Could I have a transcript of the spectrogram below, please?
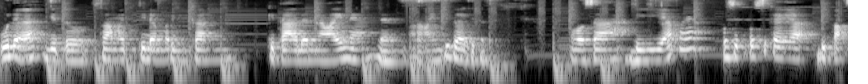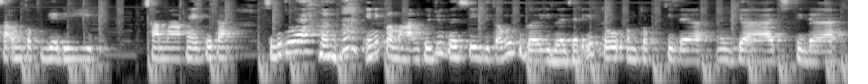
udah gitu. Selama itu tidak merugikan kita dan yang lainnya dan orang lain juga gitu. Nggak usah di apa ya pusing-pusing kayak dipaksa untuk jadi sama kayak kita. Sebetulnya ini kelemahanku juga sih gitu. Aku juga lagi belajar itu untuk tidak ngejudge tidak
